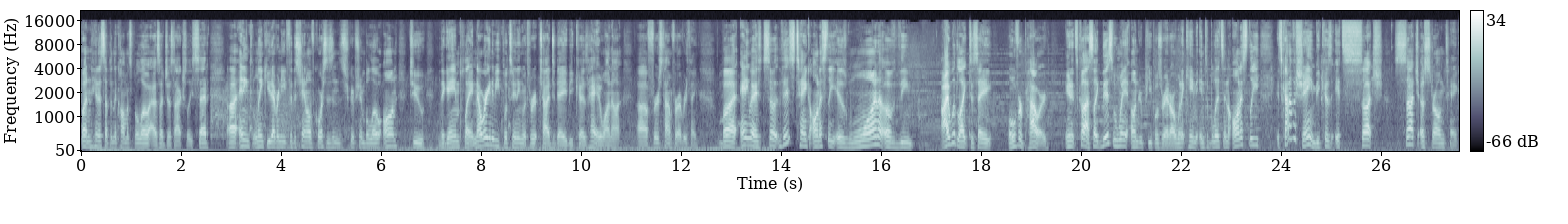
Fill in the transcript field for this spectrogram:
button. Hit us up in the comments below as i just actually said. Uh, any link you'd ever need for this channel of course is in the description below on to the gameplay. Now we're gonna be platooning with riptide today because hey why not? Uh, first time for everything. But anyways so this tank honestly is one of the i would like to say overpowered in its class. Like this went under people's radar when it came into Blitz and honestly it's kind of a shame because it's such such a strong tank.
